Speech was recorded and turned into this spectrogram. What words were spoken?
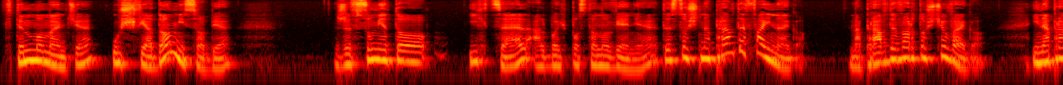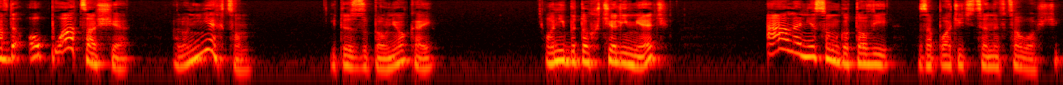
w tym momencie uświadomi sobie, że w sumie to ich cel albo ich postanowienie to jest coś naprawdę fajnego, naprawdę wartościowego i naprawdę opłaca się, ale oni nie chcą. I to jest zupełnie ok. Oni by to chcieli mieć, ale nie są gotowi zapłacić ceny w całości.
